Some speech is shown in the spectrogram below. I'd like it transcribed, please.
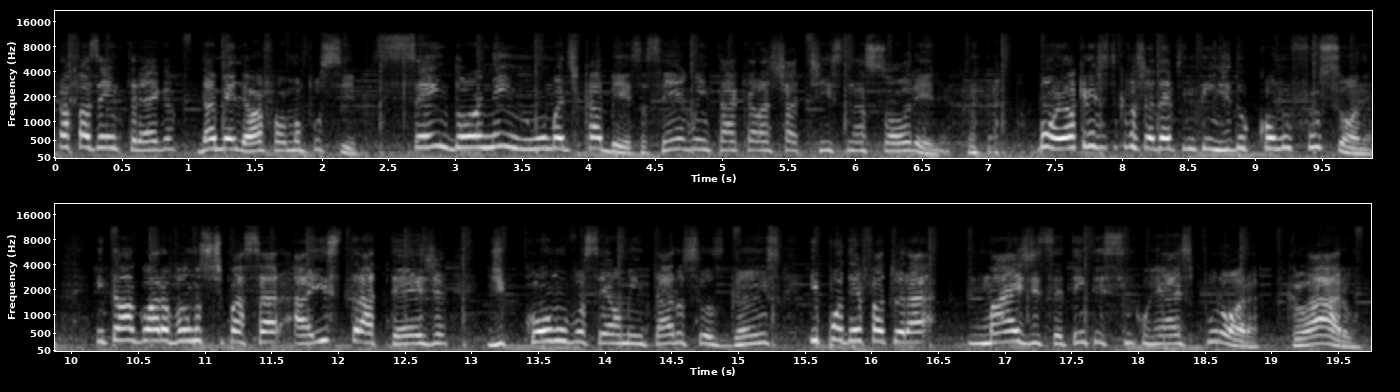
para fazer a entrega da melhor forma possível, sem dor nenhuma de cabeça, sem aguentar aquela chatice na sua orelha. Bom, eu acredito que você já deve ter entendido como funciona. Então agora vamos te passar a estratégia de como você aumentar os seus ganhos e poder faturar mais de 75 reais por hora. Claro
